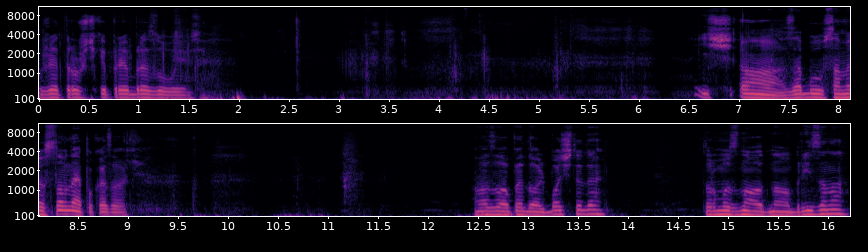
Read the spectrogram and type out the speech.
вже трошечки преобразовуємося. І щ- А, забув саме основне показати. Газова педаль, бачите де? Тормозна одна обрізана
